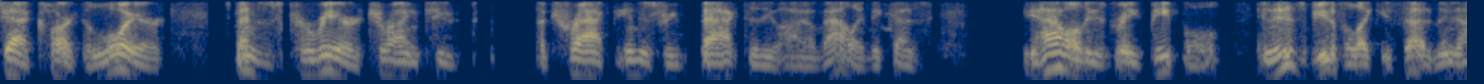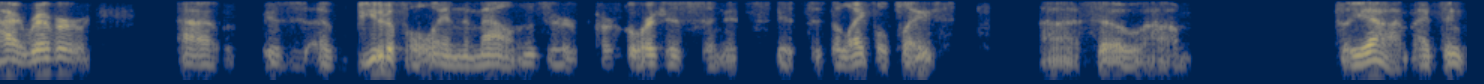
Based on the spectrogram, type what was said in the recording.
Jack Clark, the lawyer, spends his career trying to attract industry back to the Ohio Valley because you have all these great people, and it is beautiful, like you said. I mean, the Ohio River uh, is uh, beautiful, and the mountains are, are gorgeous, and it's it's a delightful place. Uh, so, um, so yeah, I think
